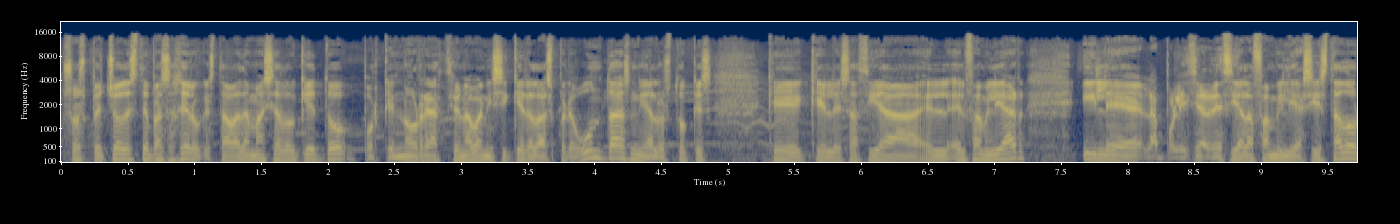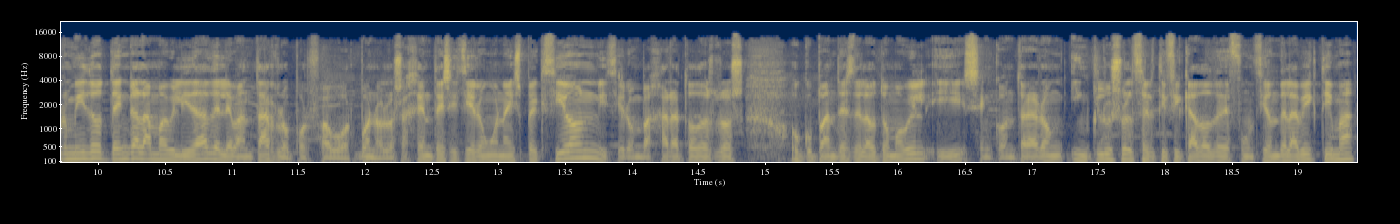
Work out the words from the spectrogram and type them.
sospechó de este pasajero que estaba demasiado quieto porque no reaccionaba ni siquiera a las preguntas ni a los toques que, que les hacía el, el familiar y le- la policía decía a la familia, si está dormido, tenga la amabilidad de levantarlo, por favor. Bueno, los agentes hicieron una inspección, hicieron bajar a todos los ocupantes del automóvil y se encontraron incluso el certificado de defunción de la víctima,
